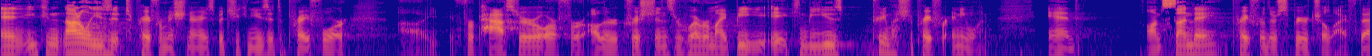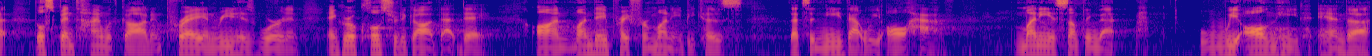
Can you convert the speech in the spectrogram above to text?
And you can not only use it to pray for missionaries, but you can use it to pray for, uh, for pastor or for other Christians or whoever it might be. It can be used pretty much to pray for anyone. And on Sunday, pray for their spiritual life, that they'll spend time with God and pray and read His Word and, and grow closer to God that day. On Monday, pray for money because that's a need that we all have. Money is something that we all need, and uh,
